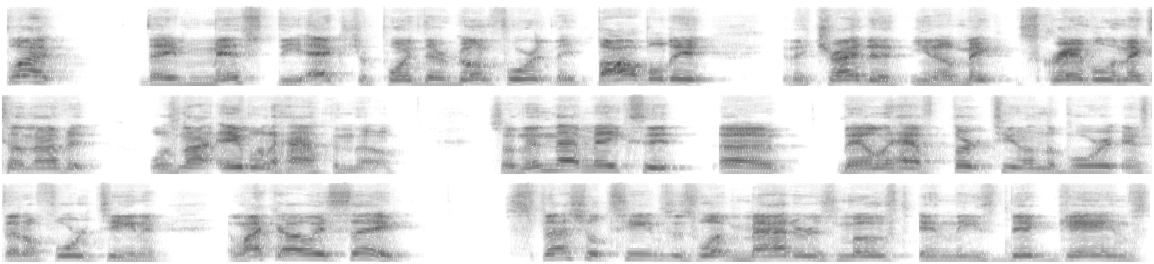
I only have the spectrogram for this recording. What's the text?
but they missed the extra point. They were going for it. They bobbled it. They tried to, you know, make scramble and make something out of it. Was not able to happen though. So then that makes it uh they only have 13 on the board instead of 14. And like I always say, special teams is what matters most in these big games.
